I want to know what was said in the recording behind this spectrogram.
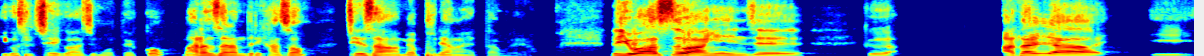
이것을 제거하지 못했고 많은 사람들이 가서 제사하며 분양하였다고 해요. 근데 요아스 왕이 이제 그 아달랴 이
